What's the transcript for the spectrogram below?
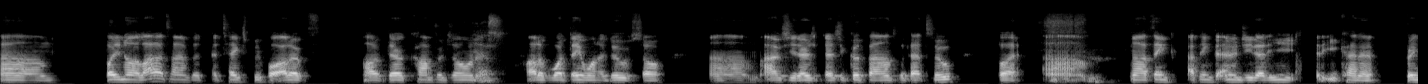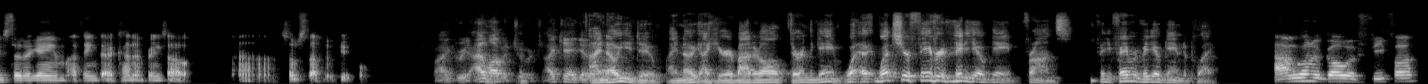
um but you know a lot of times it, it takes people out of out of their comfort zone yes. and out of what they want to do so um obviously there's there's a good balance with that too but um, no, I think I think the energy that he that he kind of brings to the game, I think that kind of brings out uh, some stuff in people. I agree. I love it, George. I can't get. It. I know you do. I know. I hear about it all during the game. What, what's your favorite video game, Franz? Favorite video game to play? I'm gonna go with FIFA.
